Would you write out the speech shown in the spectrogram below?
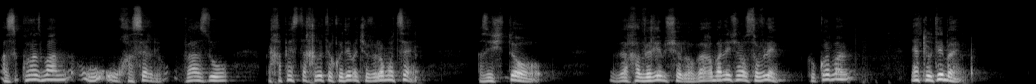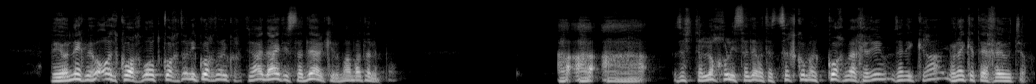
אז כל הזמן הוא, הוא חסר לו, ואז הוא מחפש את האחריות הקודמת שלו ולא מוצא. אז אשתו, והחברים שלו, והרבנים שלו סובלים, כי הוא כל הזמן נהיה תלותי בהם. ויונק מהם עוד כוח ועוד כוח, תנו לי כוח, תנו לי כוח, די, תסתדר, כאילו, מה באת לפה? זה שאתה לא יכול להסתדר ואתה צריך כל הזמן כוח מאחרים, זה נקרא יונק את האחריות שלך.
